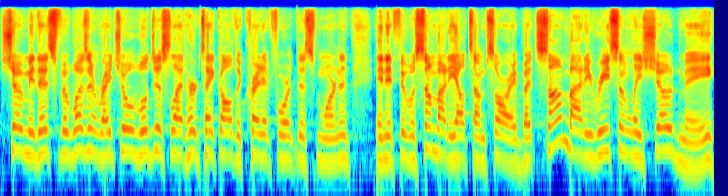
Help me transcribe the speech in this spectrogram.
showed me this. If it wasn't Rachel, we'll just let her take all the credit for it this morning. And if it was somebody else, I'm sorry. But somebody recently showed me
